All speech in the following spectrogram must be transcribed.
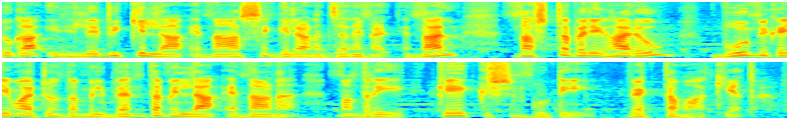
തുക ഇനി ലഭിക്കില്ല എന്ന ആശങ്കയിലാണ് ജനങ്ങൾ. എന്നാൽ നഷ്ടപരിഹാരവും ഭൂമി കൈമാറ്റവും തമ്മിൽ ബന്ധമില്ല എന്നാണ് മന്ത്രി കെ കൃഷ്ണൻകുട്ടി വ്യക്തമാക്കിയത്.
